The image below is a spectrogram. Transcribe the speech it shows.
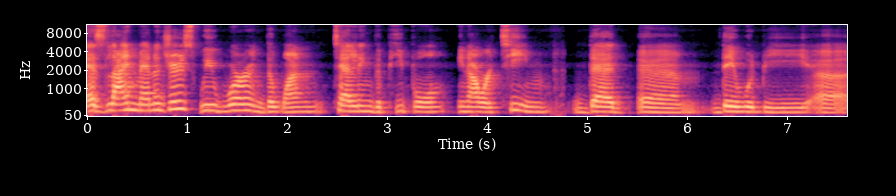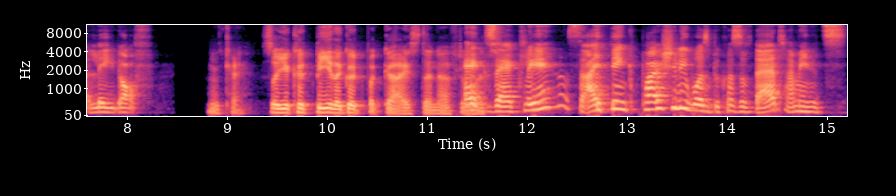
as line managers, we weren't the one telling the people in our team that um, they would be uh, laid off. Okay, so you could be the good guys then afterwards. Exactly. So I think partially was because of that. I mean, it's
